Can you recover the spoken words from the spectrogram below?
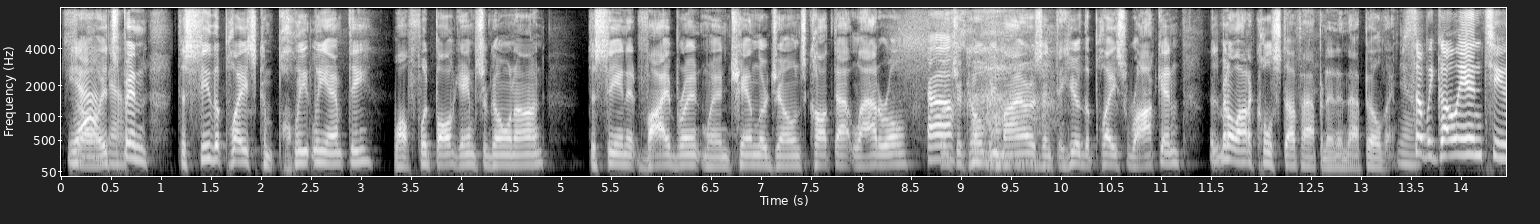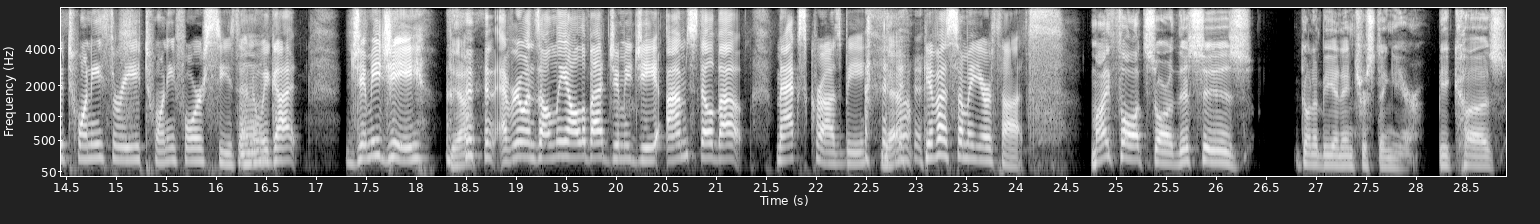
So Yeah. it's Yeah. been to see the place completely empty while football games are going on, to seeing it vibrant when Chandler Jones caught that lateral Oh. from Jakobi Meyers, and to hear the place rocking. There's been a lot of cool stuff happening in that building. So we go into 23 24 season. and We mm-hmm. got Jimmy G. Yeah. and everyone's only all about Jimmy G. I'm still about Maxx Crosby. Yeah. Give us some of your thoughts. My thoughts are this is going to be an interesting year because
